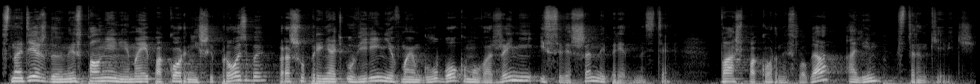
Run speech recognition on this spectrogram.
С надеждой на исполнение моей покорнейшей просьбы прошу принять уверение в моем глубоком уважении и совершенной преданности – Ваш покорный слуга Олимп Стренкевич.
